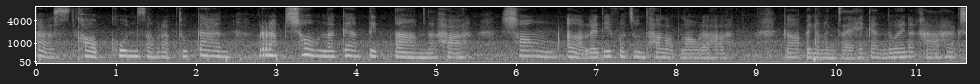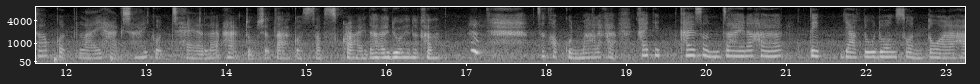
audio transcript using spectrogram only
ค่ะ ขอบคุณสำหรับทุกการรับชมและการติดตามนะคะ ช่องเอ่อ Lady Fortune Tarot เรานะคะ ก็เป็นกำลังใจให้กันด้วยนะคะ หากชอบกดไลค์ หากใช่กดแชร์ และหากถูกชะตากด subscribe ได้ด้วยนะคะ จะขอบคุณมากเลยค่ะ ใครติดใครสนใจนะคะ ติดอยากดูดวงส่วนตัวนะคะ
